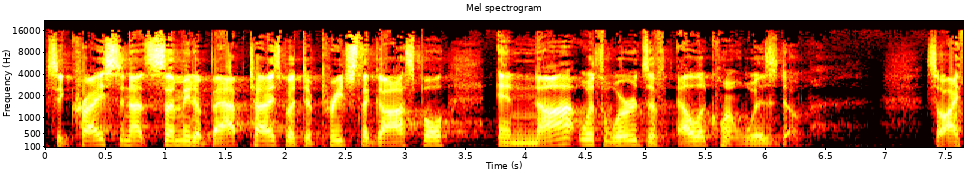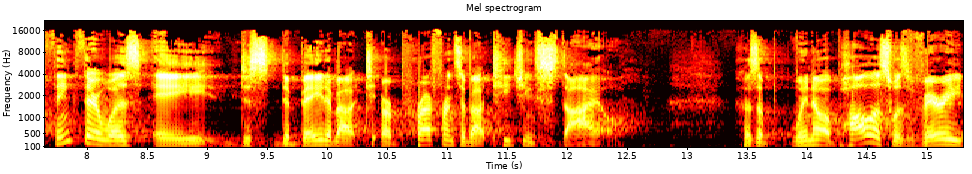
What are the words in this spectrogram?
said christ did not send me to baptize but to preach the gospel and not with words of eloquent wisdom so i think there was a dis- debate about or preference about teaching style because we know apollos was very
